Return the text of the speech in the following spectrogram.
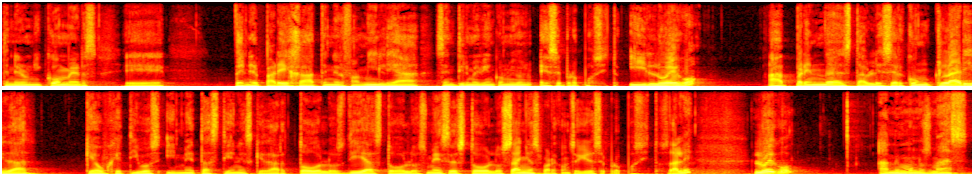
tener un e-commerce, eh, tener pareja, tener familia, sentirme bien conmigo, ese propósito. Y luego aprenda a establecer con claridad qué objetivos y metas tienes que dar todos los días, todos los meses, todos los años para conseguir ese propósito, ¿sale? Luego, amémonos más,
